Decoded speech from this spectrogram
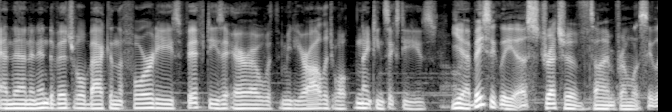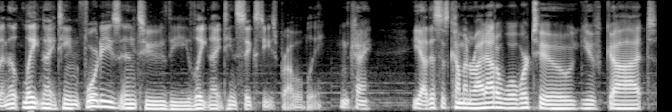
and then an individual back in the 40s, 50s era with meteorology, well, 1960s. Yeah, basically a stretch of time from, let's say, the late 1940s into the late 1960s, probably. Okay. Yeah, this is coming right out of World War II. You've got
